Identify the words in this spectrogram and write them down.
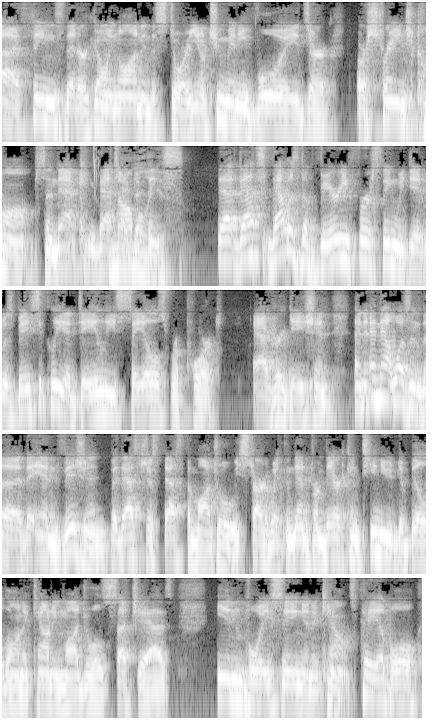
uh, things that are going on in the store. You know, too many voids or or strange comps and that that type Anomalies. of thing. That that's that was the very first thing we did was basically a daily sales report aggregation. And and that wasn't the the end vision but that's just that's the module we started with. And then from there continued to build on accounting modules such as invoicing and accounts payable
